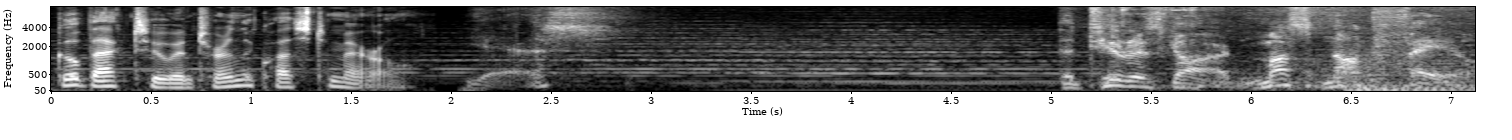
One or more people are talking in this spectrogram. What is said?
Go back to and turn the quest to Meryl. Yes. The Tirisgarde must not fail.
